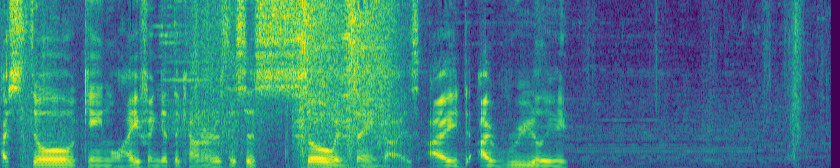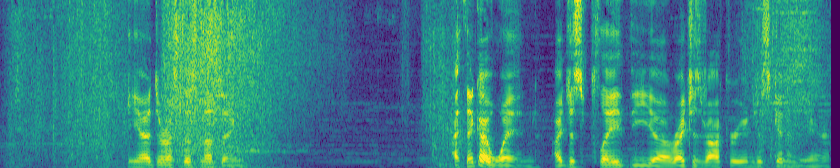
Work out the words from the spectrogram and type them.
I still gain life and get the counters. This is so insane, guys. I, I really... Yeah, Duress does nothing. I think I win. I just play the uh, Righteous Valkyrie and just get in the air.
